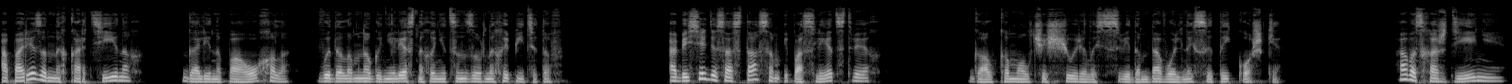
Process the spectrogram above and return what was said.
О порезанных картинах Галина поохала, выдала много нелестных и нецензурных эпитетов. О беседе со Стасом и последствиях. Галка молча щурилась с видом довольной сытой кошки. О восхождении.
